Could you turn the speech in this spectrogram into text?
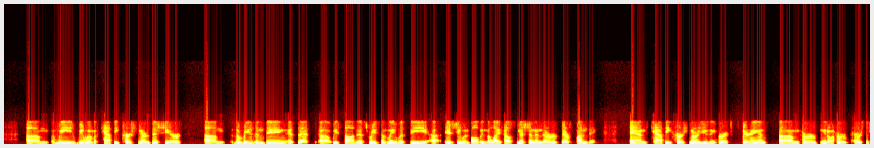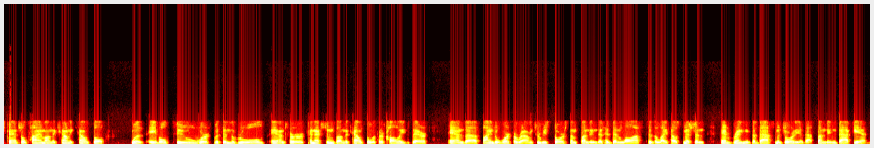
um, we we went with Kathy Kershner this year. Um, the reason being is that uh, we saw this recently with the uh, issue involving the Lighthouse Mission and their their funding, and Kathy Kershner, using her experience, um, her you know her her substantial time on the county council, was able to work within the rules and her connections on the council with her colleagues there, and uh, find a workaround to restore some funding that had been lost to the Lighthouse Mission and bringing the vast majority of that funding back in.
